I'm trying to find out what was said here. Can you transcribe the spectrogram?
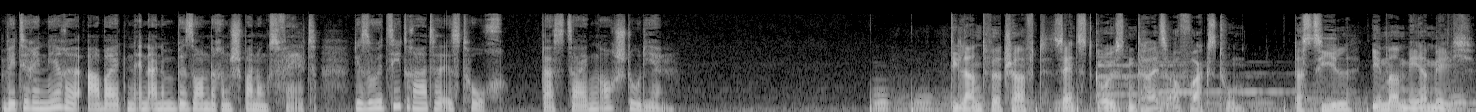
Veterinäre arbeiten in einem besonderen Spannungsfeld. Die Suizidrate ist hoch. Das zeigen auch Studien. Die Landwirtschaft setzt größtenteils auf Wachstum. Das Ziel immer mehr Milch.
